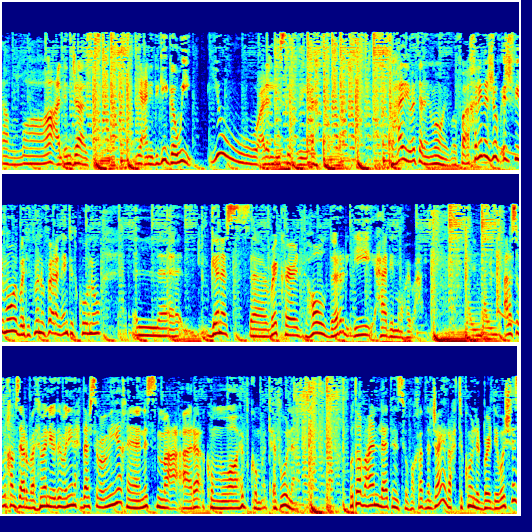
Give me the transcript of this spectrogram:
الله على الإنجاز. يعني دقيقة ويا ويلو على اللي يصير فيها فهذه مثلا موهبة. فخلينا نشوف إيش في موهبة تتمنوا فعلا أنت تكونوا ال Guinness record holder لهذه الموهبة. على صفر خمسة أربعة ثمانية وثمانين أحداش سبعمية. خلينا نسمع آرائكم ومواهبكم. أتحفونا وطبعا لا تنسوا فقرتنا الجاية راح تكون لل birthday wishes.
